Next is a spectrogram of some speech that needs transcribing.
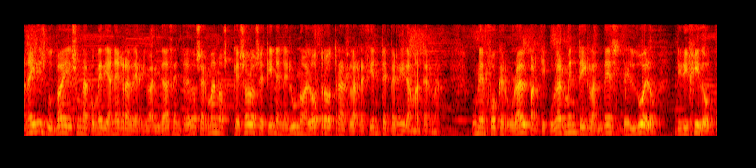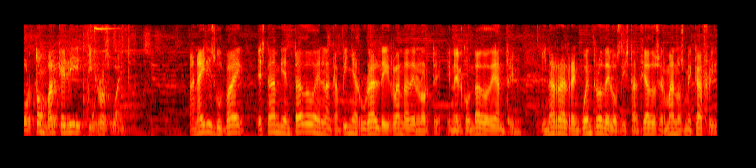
An Iris Goodbye es una comedia negra de rivalidad entre dos hermanos que solo se tienen el uno al otro tras la reciente pérdida materna. Un enfoque rural particularmente irlandés del duelo, dirigido por Tom Barkley y Ross White. An Iris Goodbye está ambientado en la campiña rural de Irlanda del Norte, en el condado de Antrim, y narra el reencuentro de los distanciados hermanos McCaffrey.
